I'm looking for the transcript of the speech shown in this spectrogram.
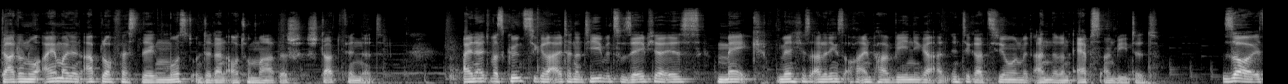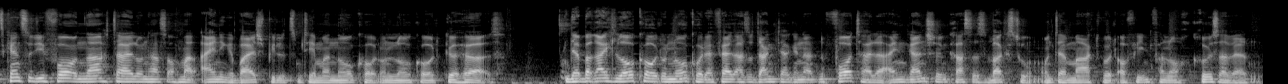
da du nur einmal den Ablauf festlegen musst und der dann automatisch stattfindet. Eine etwas günstigere Alternative zu Zapier ist Make, welches allerdings auch ein paar weniger Integrationen mit anderen Apps anbietet. So, jetzt kennst du die Vor- und Nachteile und hast auch mal einige Beispiele zum Thema No-Code und Low-Code gehört. Der Bereich Low-Code und No-Code erfährt also dank der genannten Vorteile ein ganz schön krasses Wachstum und der Markt wird auf jeden Fall noch größer werden.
